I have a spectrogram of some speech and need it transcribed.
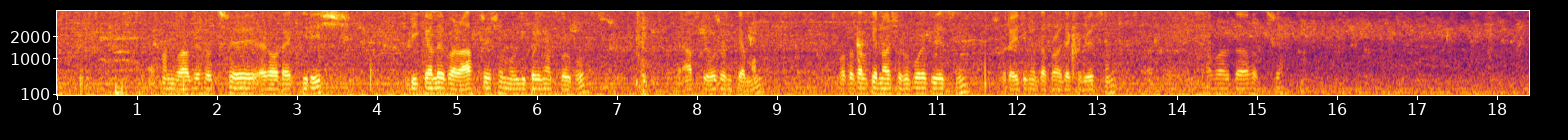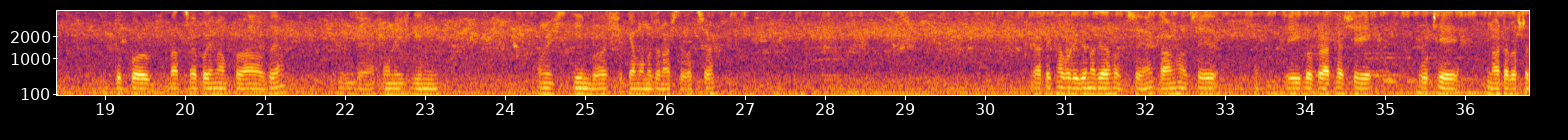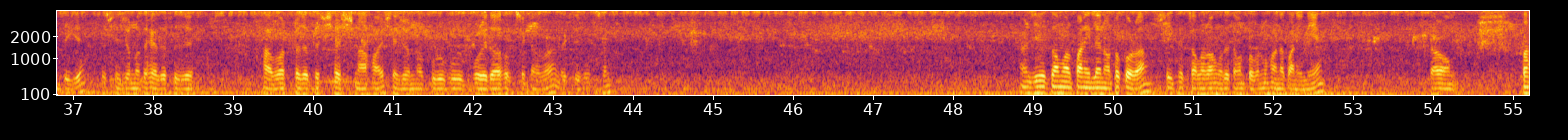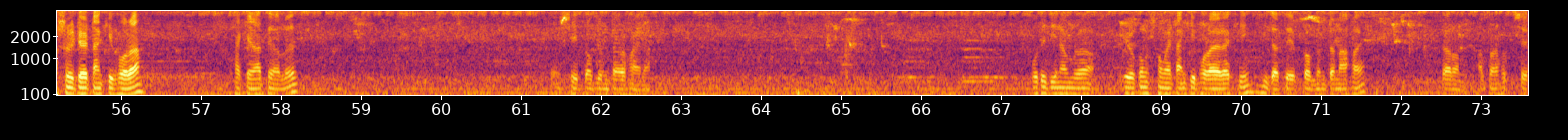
এখন বাজে হচ্ছে এগারোটা একত্রিশ বিকালে বা রাত্রে এসে মুরগি পরিমাপ করব। আজকে ওজন কেমন? গতকালকে নয়শোর উপরে পেয়েছি, সেটা ইতিমধ্যে আপনারা দেখতে পেয়েছেন। খাবার দেওয়া হচ্ছে একটু পর বাচ্চা পরিমাপ করা হবে। যে উনিশ দিন উনিশ দিন বয়সে কেমন ওজন আসছে বাচ্চা? রাতে খাবারের জন্য দেওয়া হচ্ছে। কারণ হচ্ছে যেই লোক রাখা সে ওঠে নটা দশটার দিকে। তো সেই জন্য দেখা যাচ্ছে যে খাবারটা যাতে শেষ না হয় সেই জন্য পুরোপুরি ভরে দেওয়া হচ্ছে খাবার, দেখতে পাচ্ছেন। আর যেহেতু আমার পানি লাইন অটো করা, সেই ক্ষেত্রে আল্লাহ রহমতে তেমন প্রবলেম হয় না পানি নিয়ে। কারণ পাঁচশো লিটার ট্যাঙ্কি ভরা, থাকে রাতে অলওয়েজ সেই প্রবলেমটা আর হয় না। প্রতিদিন আমরা এরকম সময় ট্যাঙ্কি ভরায় রাখি যাতে প্রবলেমটা না হয়। কারণ আপনার হচ্ছে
